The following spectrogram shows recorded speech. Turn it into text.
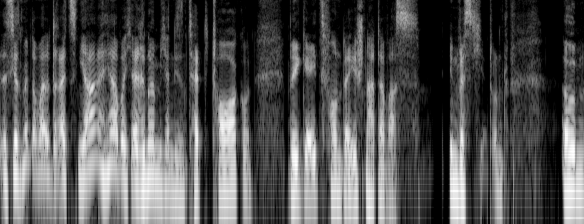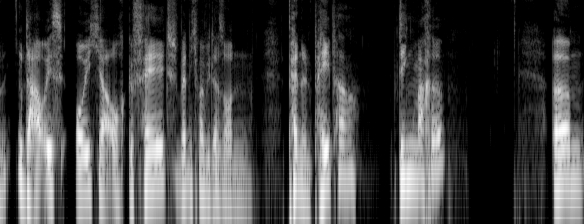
Ist jetzt mittlerweile 13 Jahre her, aber ich erinnere mich an diesen TED-Talk und Bill Gates Foundation hat da was investiert. Und ähm, da es euch ja auch gefällt, wenn ich mal wieder so ein Pen and Paper Ding mache, ähm,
